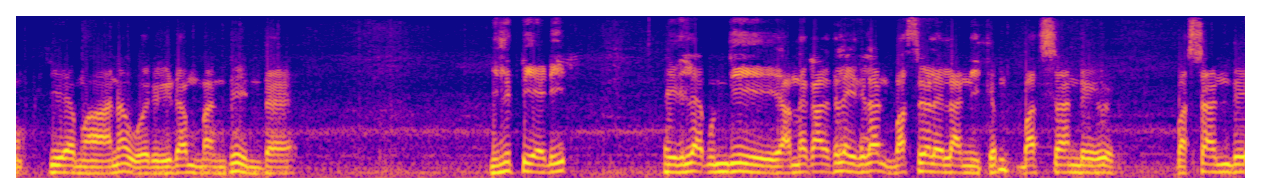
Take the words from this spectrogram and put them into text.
முக்கியமான ஒரு இடம் வந்து இந்த இழுப்பியடி இதில் முந்தி அந்த காலத்தில் இதில் பஸ்ஸுகள் எல்லாம் நிற்கும். பஸ் ஸ்டாண்டு பஸ் ஸ்டாண்டு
